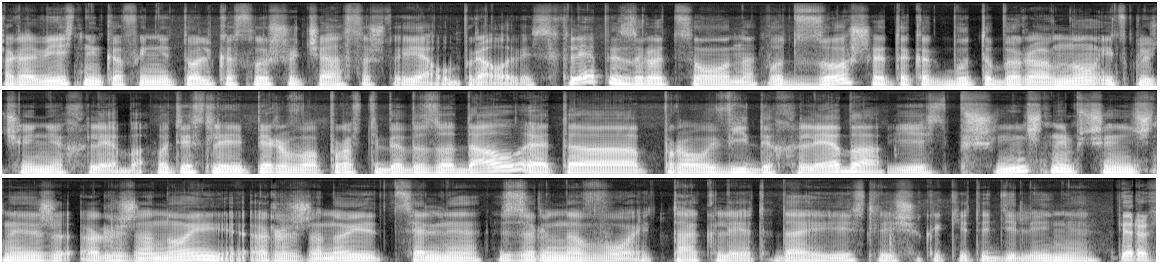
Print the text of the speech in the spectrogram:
ровесников и не только слышу часто, что я убрал весь хлеб из рациона. Вот ЗОЖ это как будто бы равно исключение хлеба. Вот если первый вопрос тебе бы задал, это про виды хлеба. Есть пшеничный, пшеничный ржаной, ржаной цельнозерновой. Так ли это, да? И есть ли еще какие-то деления? Во-первых,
